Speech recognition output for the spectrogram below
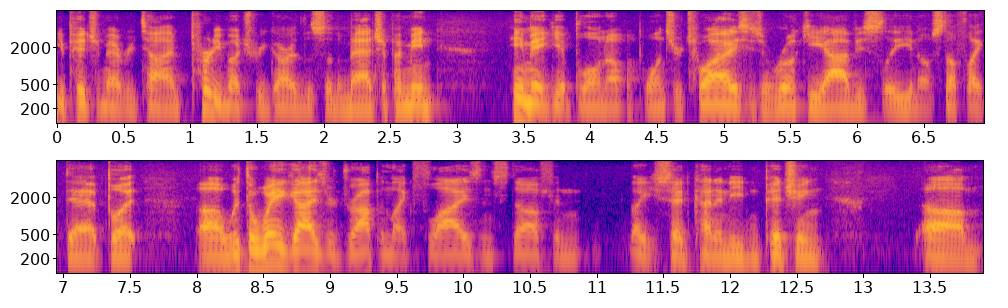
you pitch him every time, pretty much regardless of the matchup. I mean, he may get blown up once or twice. He's a rookie, obviously, you know, stuff like that. But uh, with the way guys are dropping like flies and stuff, and like you said, kind of needing pitching, um,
